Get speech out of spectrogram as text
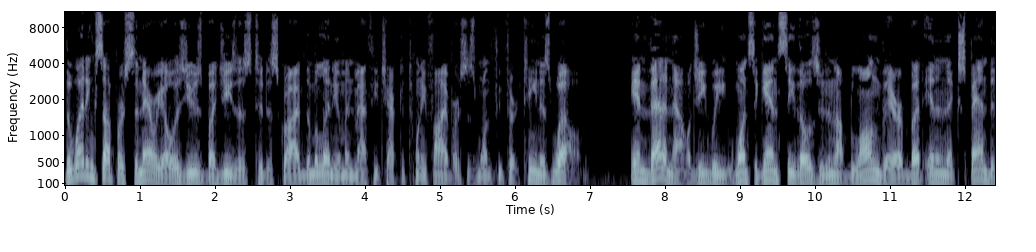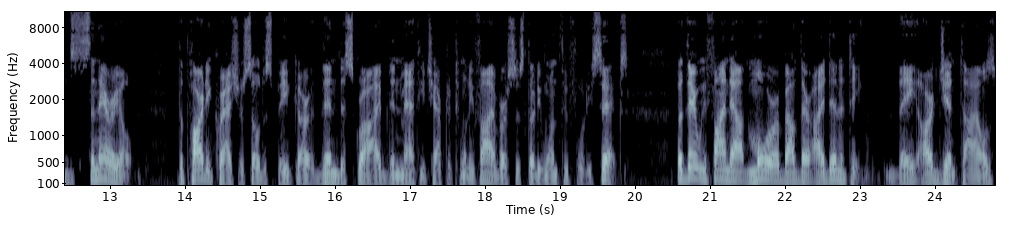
The wedding supper scenario is used by Jesus to describe the millennium in Matthew chapter 25 verses 1 through 13 as well. In that analogy, we once again see those who do not belong there, but in an expanded scenario. The party crashers, so to speak, are then described in Matthew chapter 25, verses 31 through 46. But there we find out more about their identity. They are Gentiles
